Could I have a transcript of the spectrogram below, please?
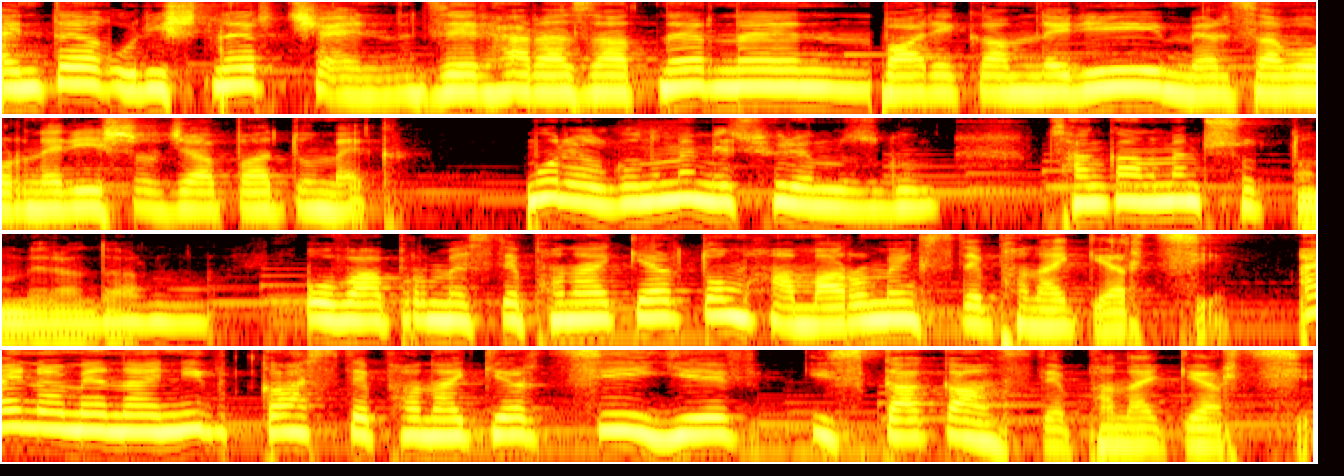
Այնտեղ ուրիշներ չեն, ձեր հարազատներն են, բարեկամների, մերձավորների շրջապատում եք։ Մոր էլ գնում եմ ես հյուր եմ զգում ցանկանում եմ շուտ տուն վերադառնալ Ով ապրում է Ստեփանակերտում, համարում ենք Ստեփանակերտցի։ Այնուամենայնիվ կա Ստեփանակերտցի եւ իսկական Ստեփանակերտցի։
